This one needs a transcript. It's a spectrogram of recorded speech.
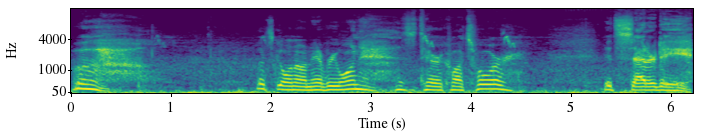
What's going on, everyone? This is Terra Quattuor. It's Saturday,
